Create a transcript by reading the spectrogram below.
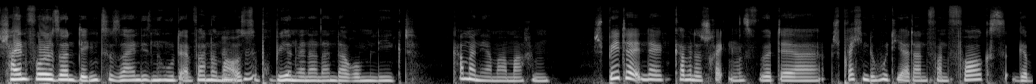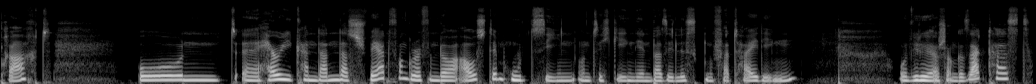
scheint wohl so ein Ding zu sein, diesen Hut einfach nochmal mhm. auszuprobieren, wenn er dann da rumliegt. Kann man ja mal machen. Später in der Kammer des Schreckens wird der sprechende Hut ja dann von Fawkes gebracht. Und äh, Harry kann dann das Schwert von Gryffindor aus dem Hut ziehen und sich gegen den Basilisken verteidigen. Und wie du ja schon gesagt hast,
